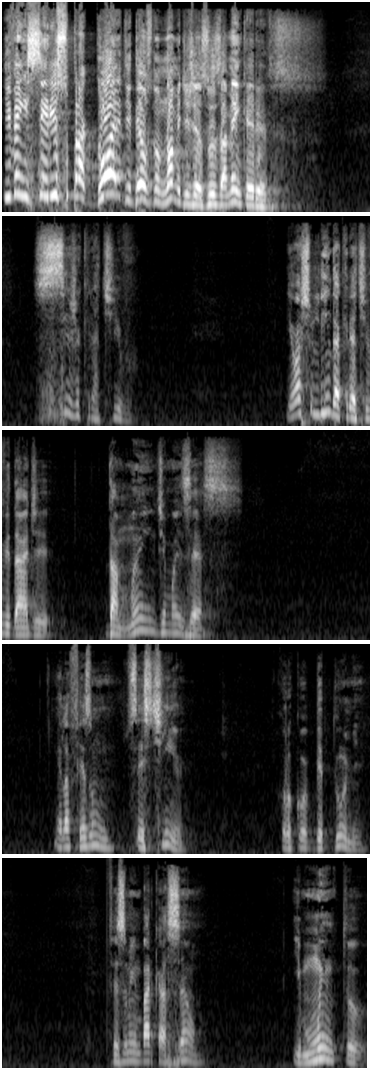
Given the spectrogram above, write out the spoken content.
e vencer isso para a glória de Deus no nome de Jesus. Amém, queridos? Seja criativo. Eu acho linda a criatividade da mãe de Moisés ela fez um cestinho, colocou betume, fez uma embarcação e muito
